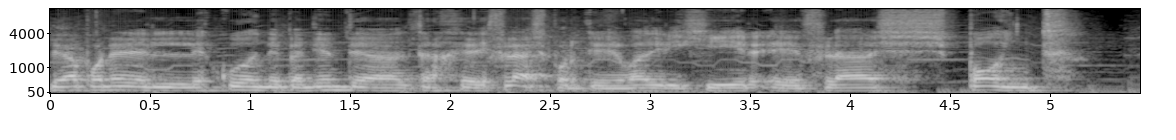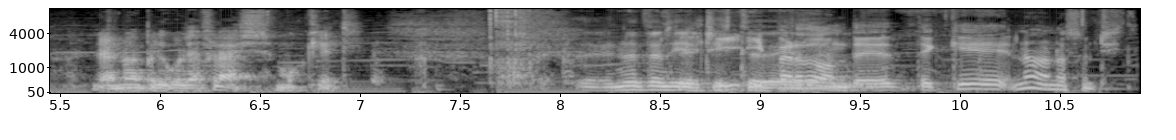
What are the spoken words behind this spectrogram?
le va a poner el escudo independiente al traje de Flash porque va a dirigir eh, Flashpoint, la nueva película de Flash, Muschietti. Eh, no entendí el chiste. y de- perdón, de, de qué? No, no es un chiste.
